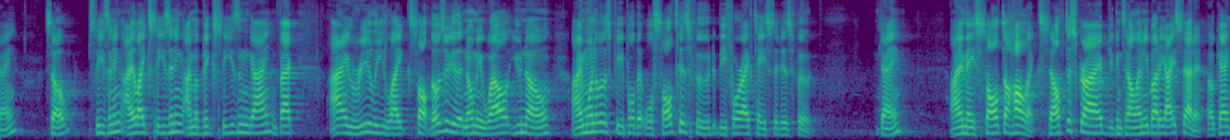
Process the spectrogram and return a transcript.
Okay? So, seasoning, I like seasoning. I'm a big season guy. In fact, I really like salt. Those of you that know me well, you know I'm one of those people that will salt his food before I've tasted his food. Okay? I'm a saltaholic, self described. You can tell anybody I said it, okay?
